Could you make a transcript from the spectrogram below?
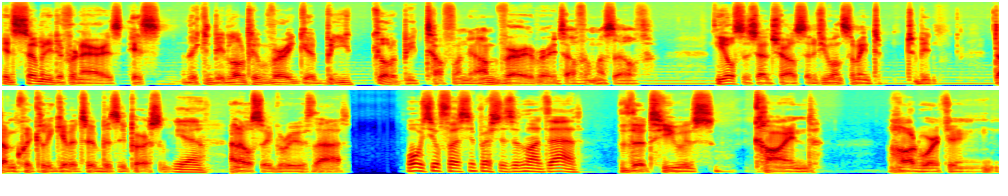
in so many different areas, it's, there can be a lot of people very good, but you got to be tough on you. I'm very, very tough on myself. He also said, Charles said, if you want something to, to be done quickly, give it to a busy person. yeah. And I also agree with that, What was your first impressions of my dad? that he was kind, hardworking,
